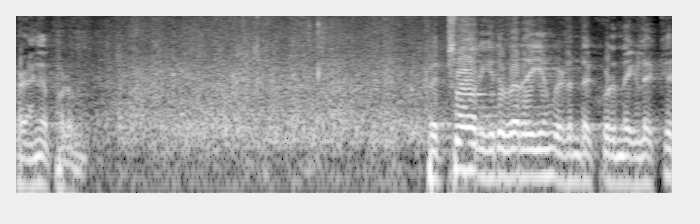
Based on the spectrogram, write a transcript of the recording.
வழங்கப்படும். பெற்றோர் இருவரையும் இழந்த குழந்தைகளுக்கு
